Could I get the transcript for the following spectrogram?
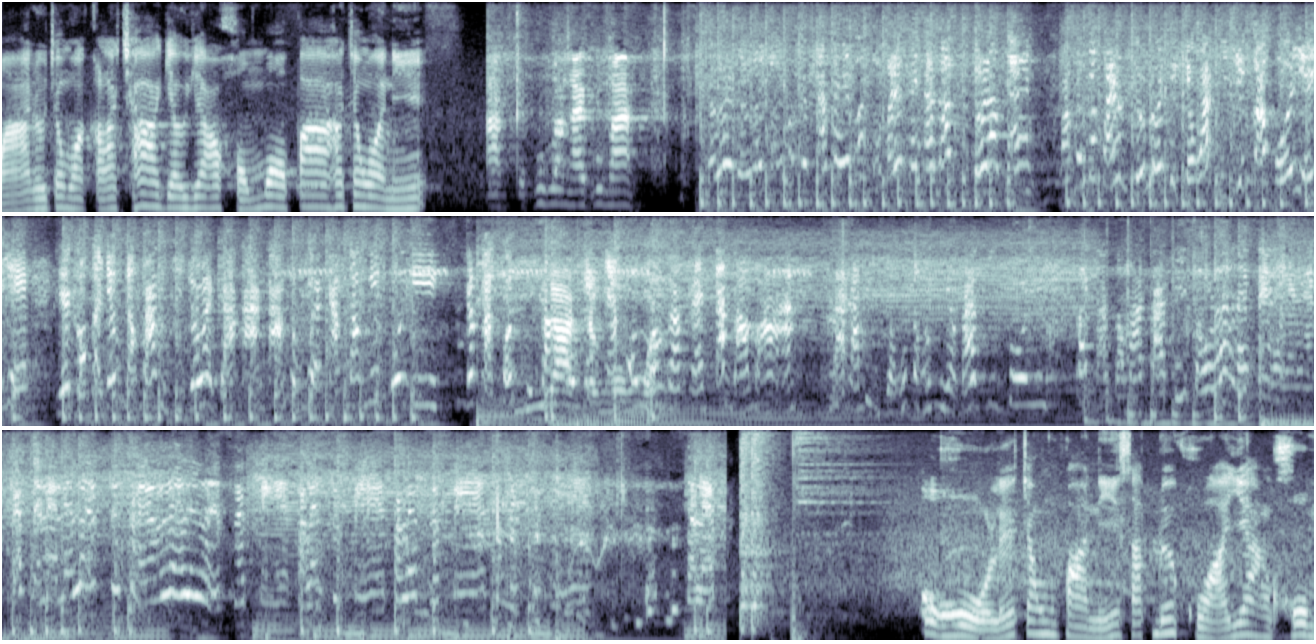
มาดูจังหวะกระชากยาวๆของมอป้าเขาจังหวะนี้อะจะพูดว่าไงพูดมา โอ้โหแล้วจังหวะนี้ซัดด้วยขวาอย่างคม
